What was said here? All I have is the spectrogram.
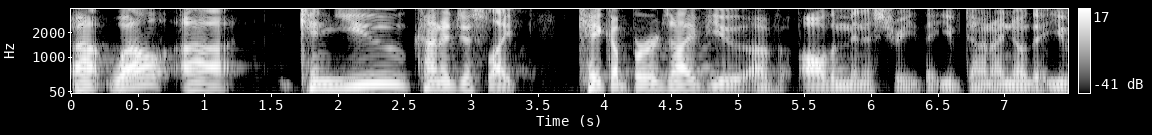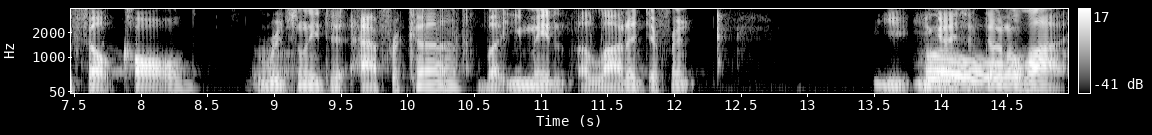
uh, well, uh, can you kind of just like take a bird's eye view of all the ministry that you've done? I know that you felt called originally to Africa, but you made a lot of different. You, you guys have done a Oh. lot.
